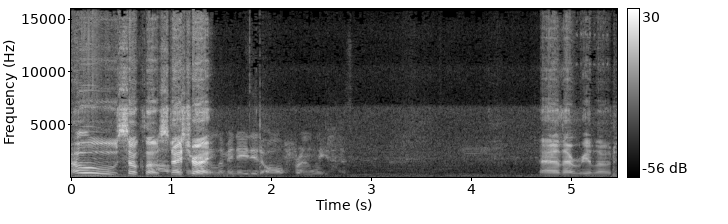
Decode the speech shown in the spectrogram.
Oh, so close. Op Nice try. Eliminated all friendlies. Ah, that reload.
